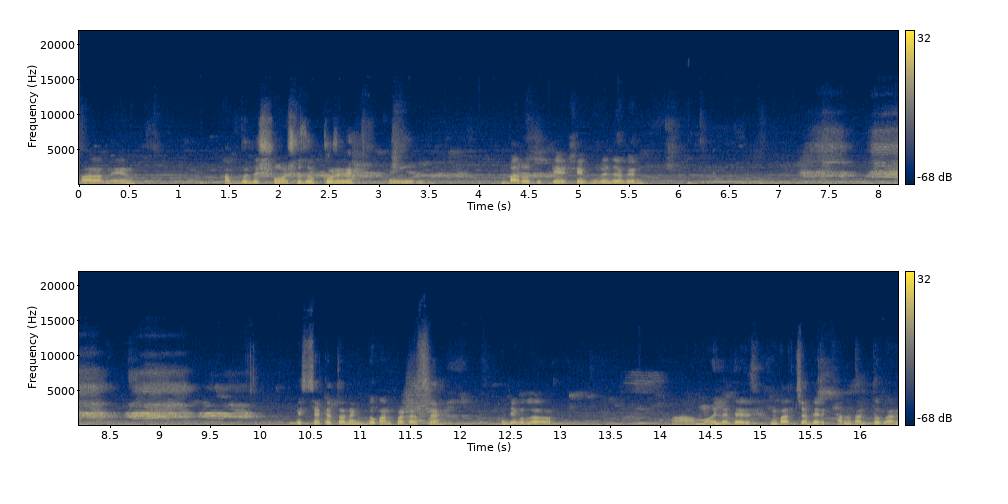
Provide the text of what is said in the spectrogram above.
পারেন আপনাদের সময় সুযোগ করে এই বারো দিকে এসে ঘুরে যাবেন। এই সাইডে তো অনেক দোকানপাট আছে, যেগুলো মহিলাদের, বাচ্চাদের খেলনার দোকান।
